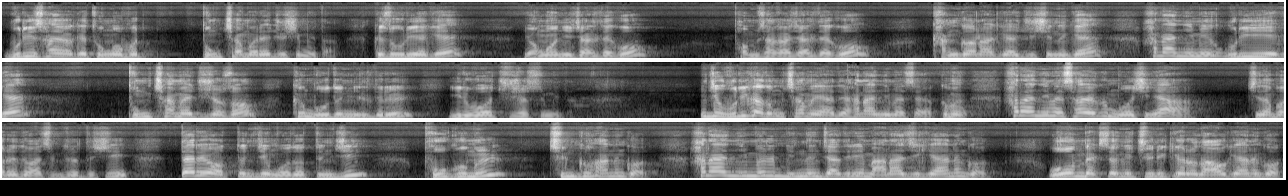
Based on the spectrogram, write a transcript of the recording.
우리 사역에 동업을 동참을 해 주십니다. 그래서 우리에게 영혼이 잘 되고 범사가 잘 되고 강건하게 해 주시는 게 하나님이 우리에게 동참해 주셔서 그 모든 일들을 이루어 주셨습니다. 이제 우리가 동참해야 돼요. 하나님의 사역. 그러면 하나님의 사역은 무엇이냐? 지난번에도 말씀드렸듯이 때려 얻든지 못 얻든지 복음을 증거하는 것. 하나님을 믿는 자들이 많아지게 하는 것. 온 백성이 주님께로 나오게 하는 것.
